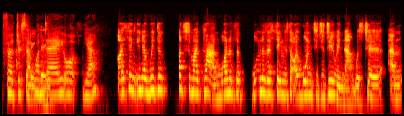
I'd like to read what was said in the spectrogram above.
for just Absolutely. that one day or, yeah? I think, you know, with the to my plan one of the one of the things that i wanted to do in that was to um,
